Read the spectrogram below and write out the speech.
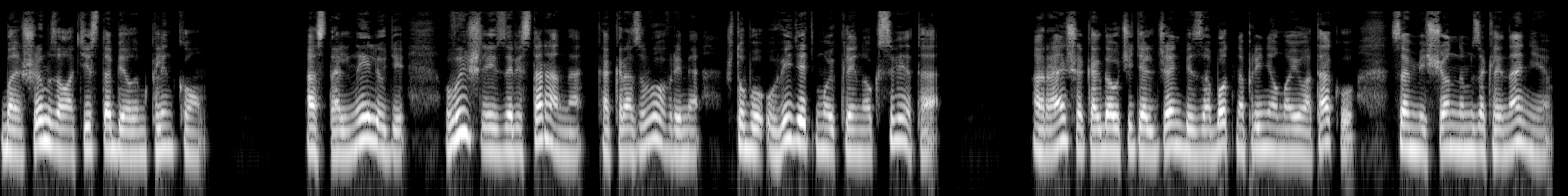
большим золотисто-белым клинком. Остальные люди вышли из ресторана как раз вовремя, чтобы увидеть мой клинок света. А раньше, когда учитель Джень беззаботно принял мою атаку совмещенным заклинанием,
